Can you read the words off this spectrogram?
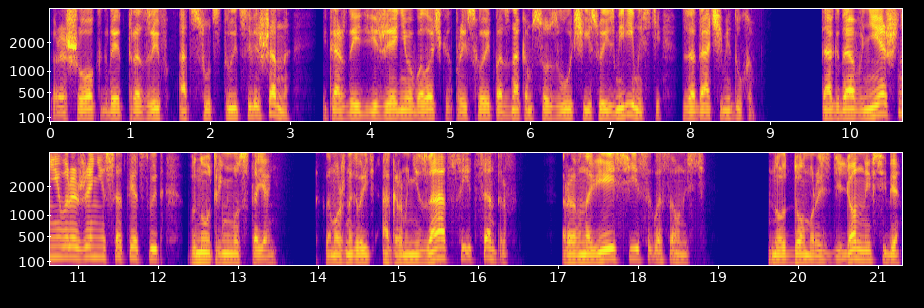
Хорошо, когда этот разрыв отсутствует совершенно, и каждое движение в оболочках происходит под знаком созвучия и соизмеримости задачами духа. Тогда внешнее выражение соответствует внутреннему состоянию. Тогда можно говорить о гармонизации центров, равновесии и согласованности. Но дом, разделенный в себе,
